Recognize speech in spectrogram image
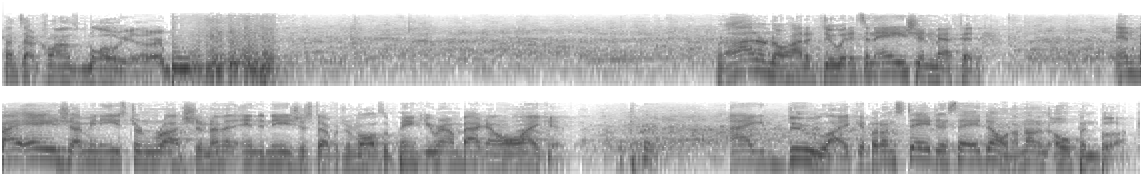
That's how clowns blow you. Like, I don't know how to do it. It's an Asian method. And by Asia, I mean Eastern Russia, none of that Indonesia stuff, which involves a pinky round back. I don't like it. I do like it, but on stage I say I don't. I'm not an open book.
